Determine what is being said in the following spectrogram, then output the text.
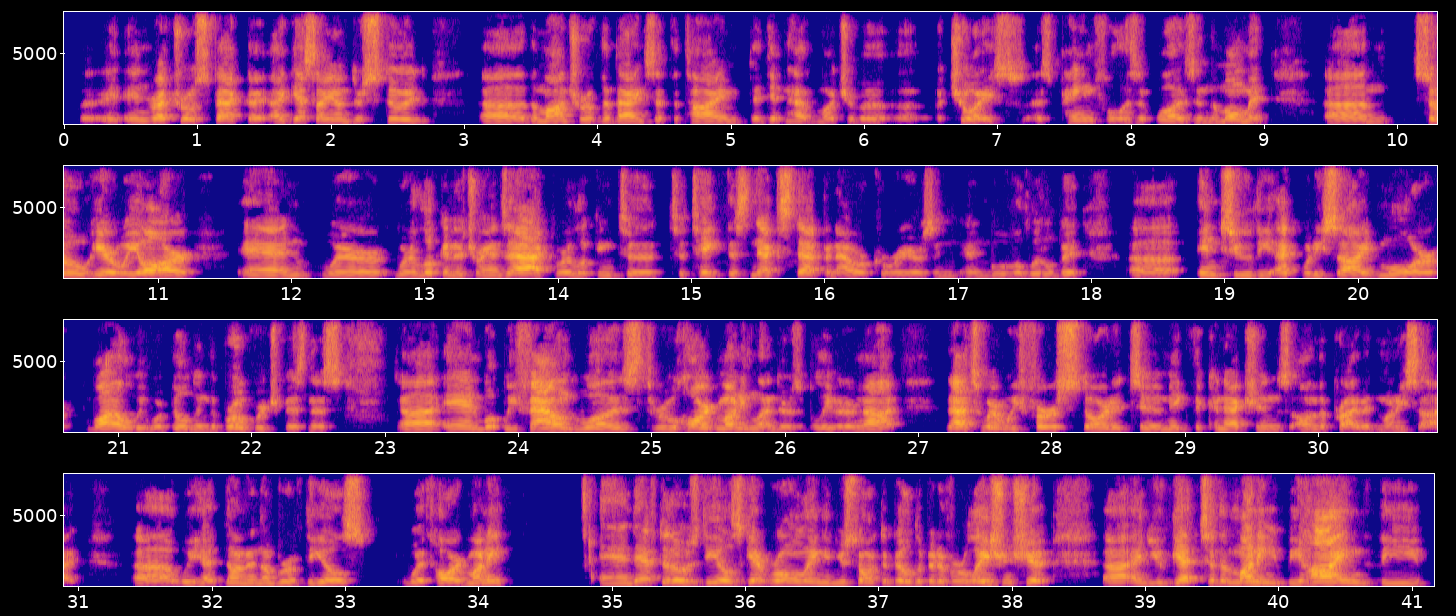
in retrospect, I, I guess I understood uh, the mantra of the banks at the time. They didn't have much of a, a, a choice, as painful as it was in the moment. Um, so here we are, and we're we're looking to transact. We're looking to to take this next step in our careers and, and move a little bit uh, into the equity side more while we were building the brokerage business. Uh, and what we found was through hard money lenders, believe it or not, that's where we first started to make the connections on the private money side. Uh, we had done a number of deals with hard money. And after those deals get rolling and you start to build a bit of a relationship uh, and you get to the money behind the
